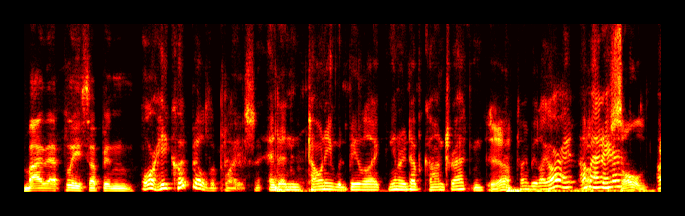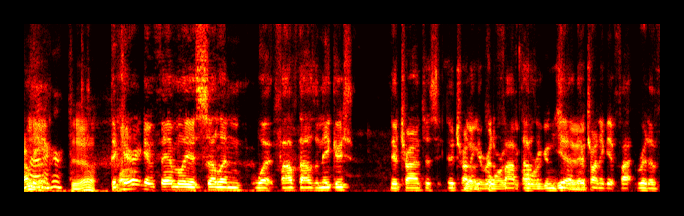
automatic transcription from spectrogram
buy that place up in. or he could build a place, and then Tony would be like, you know, he'd have a contract, and Yeah. Tony would be like, all right, I'm Oh, out of here. Sold. I'm I out of here. Yeah. The Wow. Kerrigan family is selling what five thousand acres. They're trying to they're trying The to get rid of five thousand. Corrigans, Yeah, yeah. they're trying to get fi- rid of,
